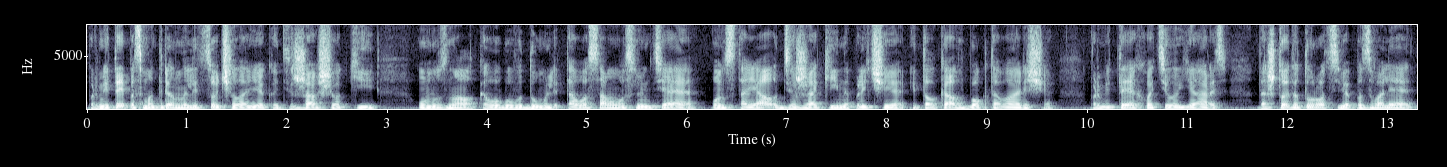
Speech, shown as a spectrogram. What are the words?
Прометей посмотрел на лицо человека, державшего ки. Он узнал, кого бы вы думали, того самого слюнтяя. Он стоял, держа ки на плече, и толкал в бок товарища. Прометея охватила ярость. «Да что этот урод себе позволяет?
